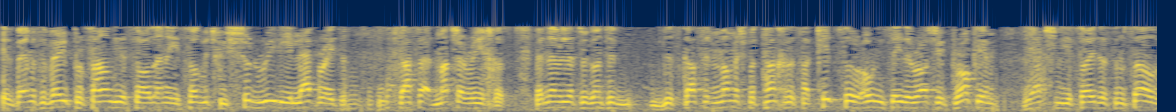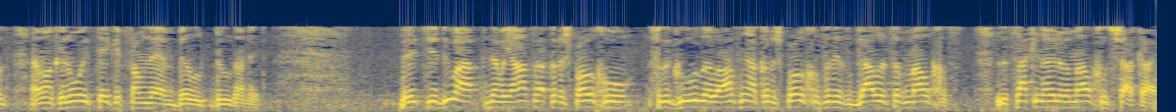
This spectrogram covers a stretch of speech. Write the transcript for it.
is a very profound Yisod and a Yisod which we should really elaborate and discuss at much arichas. But nevertheless we're going to discuss it Mamash Patachlis HaKitzur, only say the Rashi Prokim, the actually Yisodis themselves, and one can always take it from there and build, build on it. But it's Yedua, and then we ask HaKadosh Baruch Hu for the Gula, we're asking HaKadosh Baruch Hu for this Galus of Malchus. L'sakin oilam malchus shakai.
